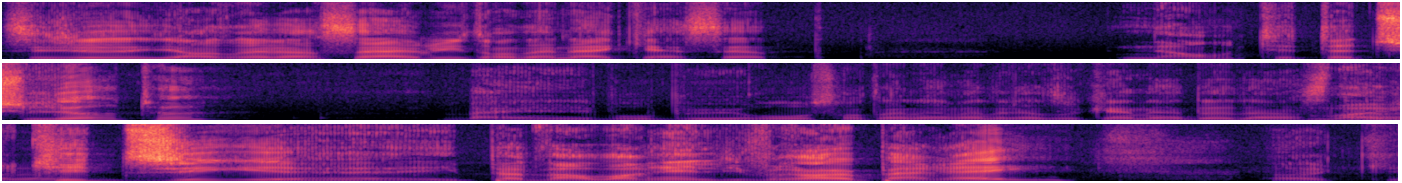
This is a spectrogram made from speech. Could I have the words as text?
C'est juste, ils ont traversé la rue, ils t'ont donné la cassette. Non? T'étais-tu là, toi? Ben, vos bureaux sont en avant de Radio-Canada dans ce Ouais, temps-là. qui te dit euh, ils peuvent avoir un livreur pareil? OK.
